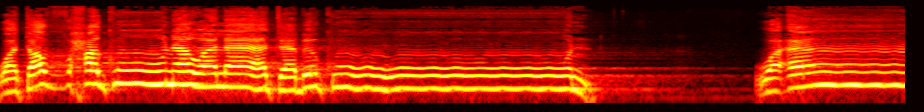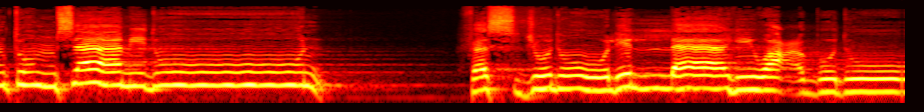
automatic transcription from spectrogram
وتضحكون ولا تبكون وأنتم سامدون فاسجدوا لله واعبدوا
